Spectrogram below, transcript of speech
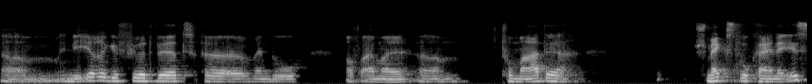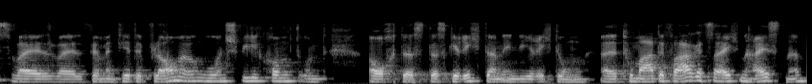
ähm, in die Irre geführt wird, äh, wenn du auf einmal Tomate schmeckst, wo keine ist, weil, weil fermentierte Pflaume irgendwo ins Spiel kommt und auch das, das Gericht dann in die Richtung äh, Tomate Fragezeichen heißt, ne?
